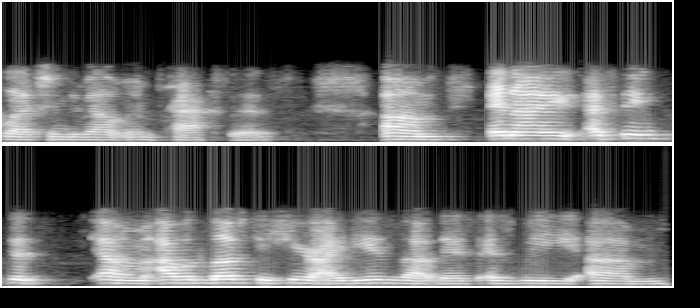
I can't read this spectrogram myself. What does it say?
collection development praxis? Um, and I, I think that um, I would love to hear ideas about this as we, um,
